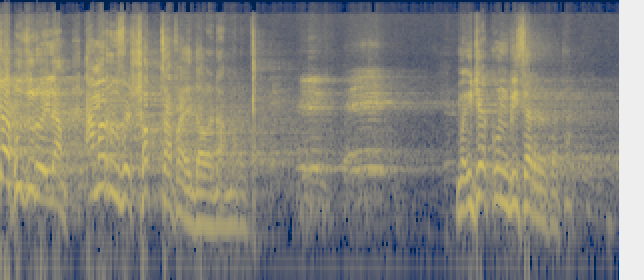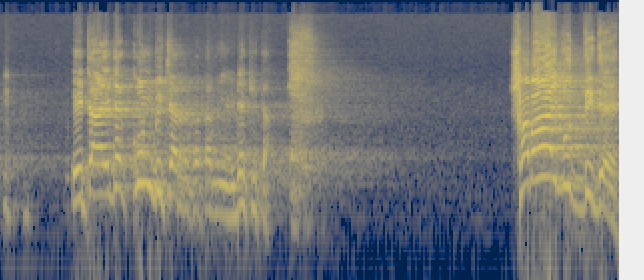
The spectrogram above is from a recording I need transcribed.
কা হুজুর হইলাম, আমার রূপে সব চাপাই দেওয়াটা আমার। এটা কোন বিচারের কথা? এটা এটা কোন বিচারের কথা আমি এটা কিতা? সবাই বুদ্ধি দেয়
